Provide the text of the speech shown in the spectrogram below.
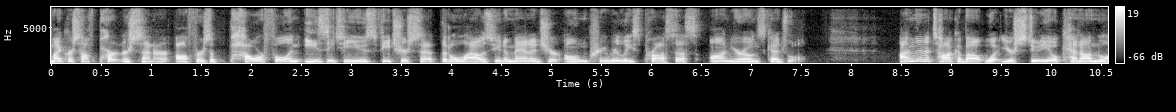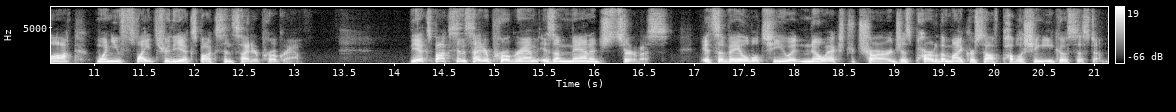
Microsoft Partner Center offers a powerful and easy to use feature set that allows you to manage your own pre release process on your own schedule. I'm going to talk about what your studio can unlock when you flight through the Xbox Insider program. The Xbox Insider program is a managed service. It's available to you at no extra charge as part of the Microsoft publishing ecosystem.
